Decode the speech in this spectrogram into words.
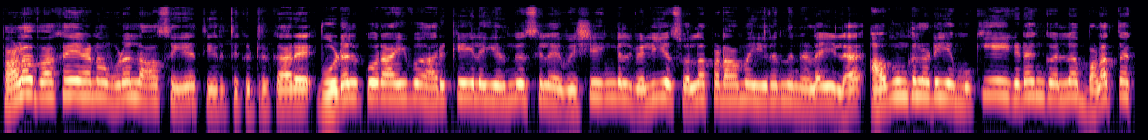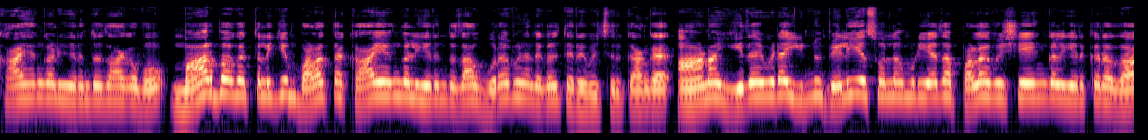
பல வகையான உடல் ஆசையை தீர்த்துக்கிட்டு இருக்காரு. உடல் குறாய்வு அறிக்கையில இருந்து சில விஷயங்கள் வெளியே சொல்லப்படாம இருந்த நிலையில அவங்களுடைய முக்கிய இடங்கள்ல பலத்த காயங்கள் இருந்ததாகவும் மார்பகத்திலையும் பலத்த காயங்கள் இருந்ததா உறவினர்கள் தெரிவிச்சிருக்காங்க. ஆனா இதை விட இன்னும் வெளியே சொல்ல முடியாத பல விஷயங்கள் இருக்கிறதா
